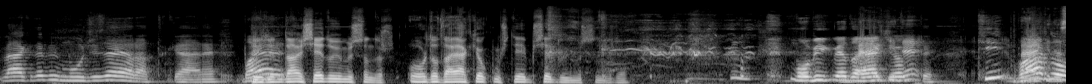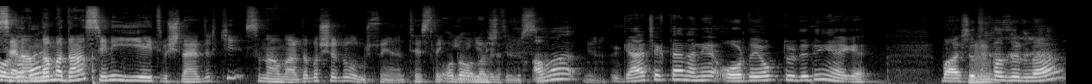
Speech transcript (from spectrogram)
belki de bir mucize yarattık yani. Bayağı Birinden şey duymuşsundur. Orada dayak yokmuş diye bir şey duymuşsundur. ya. mobbing ve dayak Belki de- yoktu. Ki Belki de sen da anlamadan seni iyi eğitmişlerdir ki sınavlarda başarılı olmuşsun yani test o tekniğini da olabilir. geliştirmişsin. Ama Yani. gerçekten hani orada yoktur dedin ya Ege. Başladık hazırlığa.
